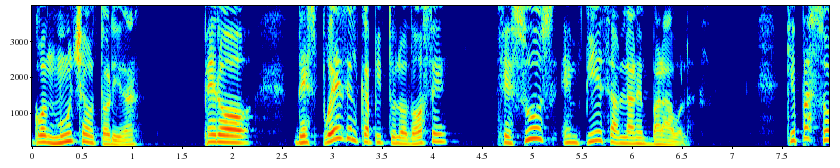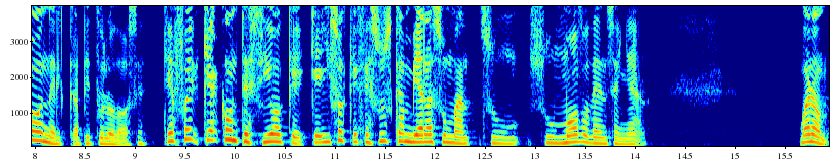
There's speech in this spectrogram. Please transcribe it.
con mucha autoridad. Pero después del capítulo 12, Jesús empieza a hablar en parábolas. ¿Qué pasó en el capítulo 12? ¿Qué, fue, qué aconteció que, hizo que Jesús cambiara su, su, modo de enseñar? Bueno,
